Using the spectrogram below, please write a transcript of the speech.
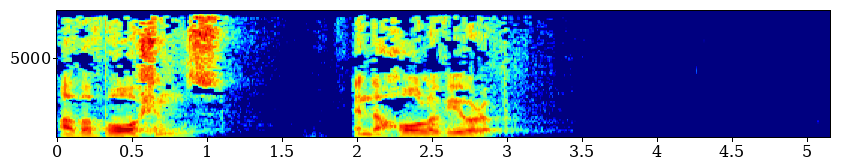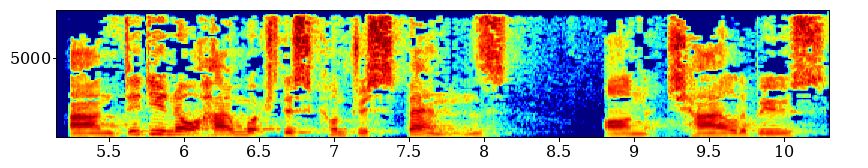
of abortions in the whole of Europe. And did you know how much this country spends on child abuse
